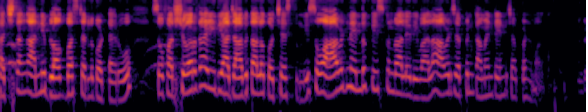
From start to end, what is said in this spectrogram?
ఖచ్చితంగా అన్ని బ్లాక్ బస్టర్లు కొట్టారు సో ఫర్ షూర్గా ఇది ఆ జాబితాలోకి వచ్చేస్తుంది. సో ఆవిడని ఎందుకు తీసుకుని రాలేదు ఇవాళ? ఆవిడ చెప్పిన కమెంట్ ఏంటి చెప్పండి మాకు? అంటే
